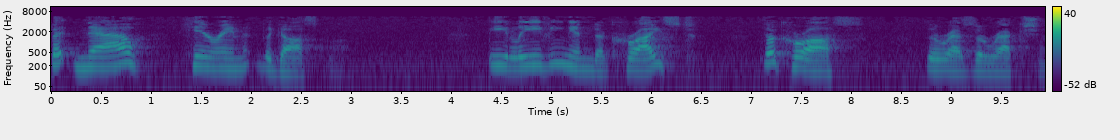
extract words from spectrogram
But now hearing the gospel, believing in the Christ, the cross, the resurrection,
